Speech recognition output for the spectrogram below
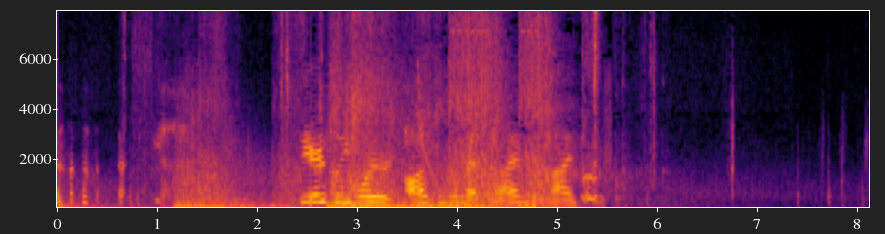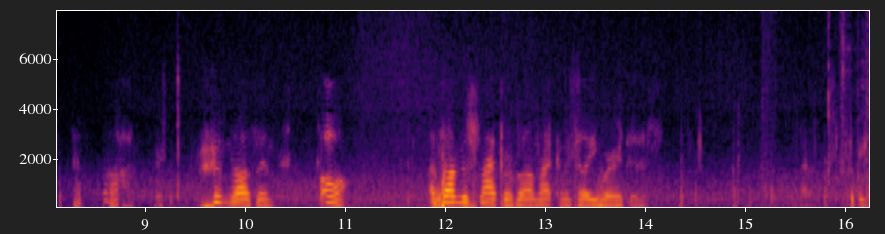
Seriously, we're awesome that time time. Oh, nothing. Oh, I found the sniper, but I'm not going to tell you where it is. Okay.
